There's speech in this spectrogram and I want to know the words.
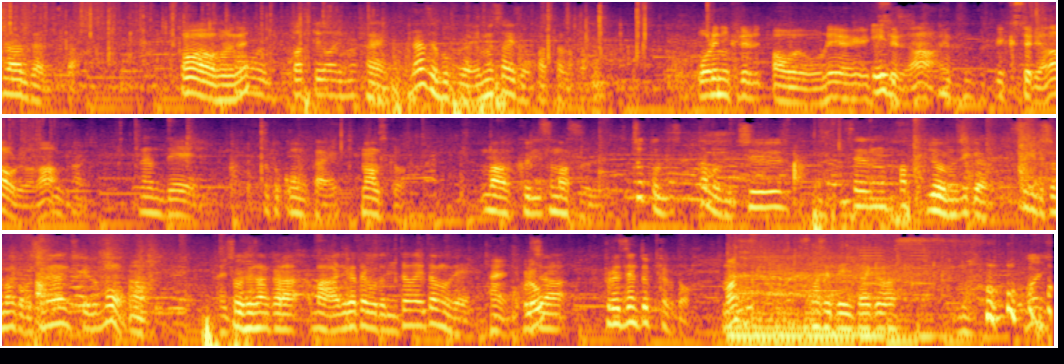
ちらあるじゃないですか。ああそれね。バッテリーあります。はい。なぜ僕が M サイズを買ったのか。俺にくれるあ俺がエクセルだな。エクセルやな俺はな。なんでちょっと今回なんですか？まあクリスマスちょっと多分抽選発表の時期が過ぎてしまうかもしれないんですけども翔平さんからまあありがたいことにいただいたのではい。こちらプレゼント企画とマジ？させていただきます。マジ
